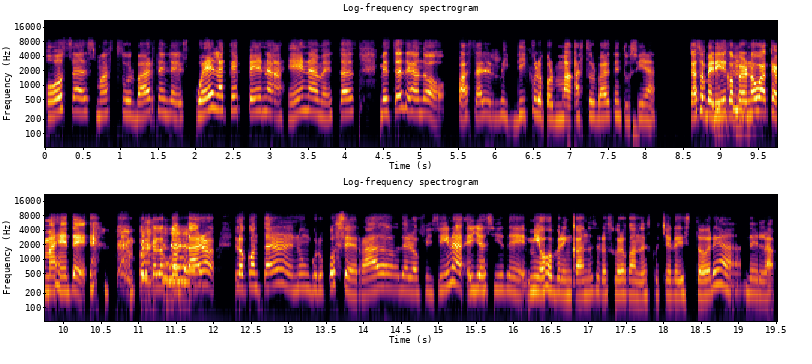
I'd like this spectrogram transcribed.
osas masturbarte en la escuela, qué pena ajena, me estás, me estás dejando pasar el ridículo por masturbarte en tu silla. Caso verídico, pero no voy a quemar gente, porque lo contaron, lo contaron en un grupo cerrado de la oficina, y yo así de mi ojo brincando, se los juro, cuando escuché la historia de la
